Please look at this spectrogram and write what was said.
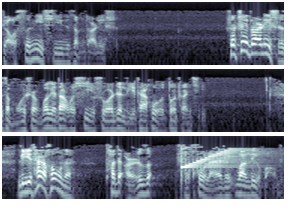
屌丝逆袭的这么段历史。说这段历史怎么回事？我给大伙细说这李太后有多传奇。李太后呢，她的儿子是后来的万历皇帝。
